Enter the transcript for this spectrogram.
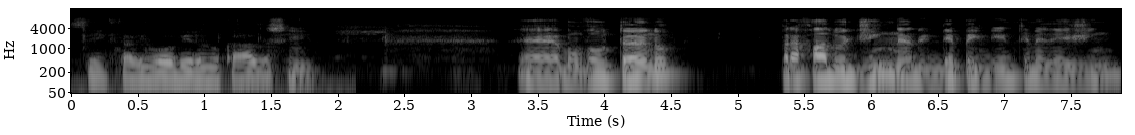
Sim, que estava envolvido no caso. Sim. É, bom, voltando para falar do DIN, né? Do Independiente Medellín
